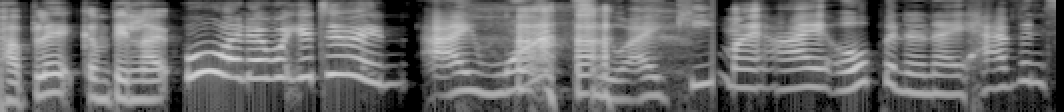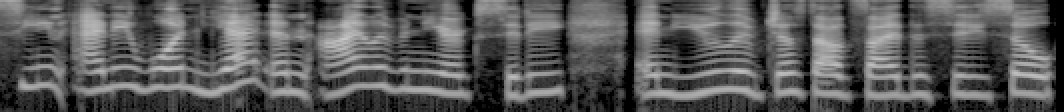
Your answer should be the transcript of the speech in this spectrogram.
public and been like, oh, I know what you're doing? I want to. I keep my eye open and I haven't seen anyone yet. And I live in New York City and you live just outside the city. So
